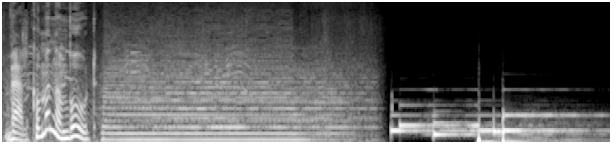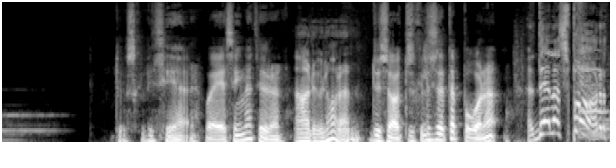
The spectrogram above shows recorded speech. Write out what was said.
Välkommen ombord! Då ska vi se här. Vad är signaturen? Ja, du vill ha den? Du sa att du skulle sätta på den. Della Sport!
